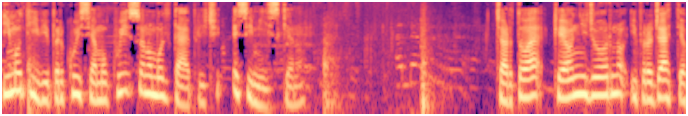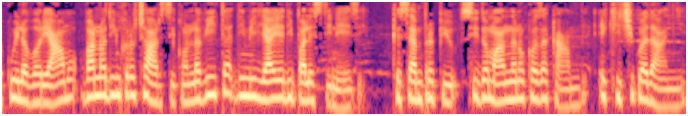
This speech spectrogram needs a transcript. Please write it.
i motivi per cui siamo qui sono molteplici e si mischiano. Certo è che ogni giorno i progetti a cui lavoriamo vanno ad incrociarsi con la vita di migliaia di palestinesi, che sempre più si domandano cosa cambi e chi ci guadagni.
